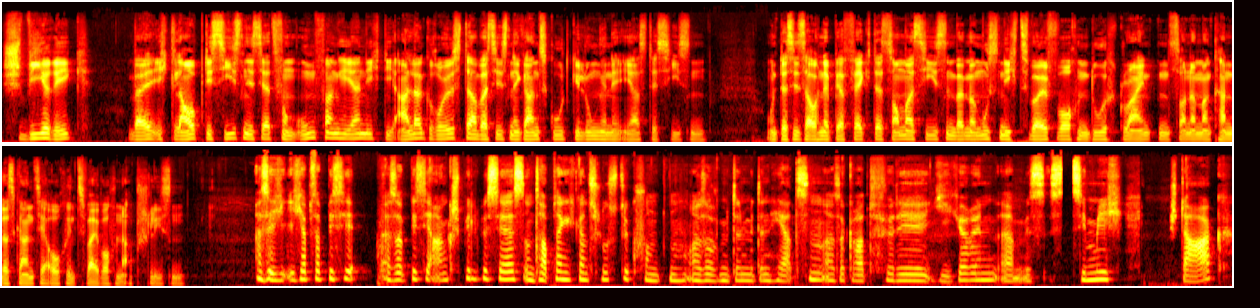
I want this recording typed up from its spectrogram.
schwierig, weil ich glaube, die Season ist jetzt vom Umfang her nicht die allergrößte, aber es ist eine ganz gut gelungene erste Season. Und das ist auch eine perfekte Sommerseason, weil man muss nicht zwölf Wochen durchgrinden, sondern man kann das Ganze auch in zwei Wochen abschließen. Also ich, ich habe es ein bisschen, also ein bisschen angespielt bis jetzt und habe es eigentlich ganz lustig gefunden. Also mit den, mit den Herzen, also gerade für die Jägerin ähm, ist, ist ziemlich stark,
